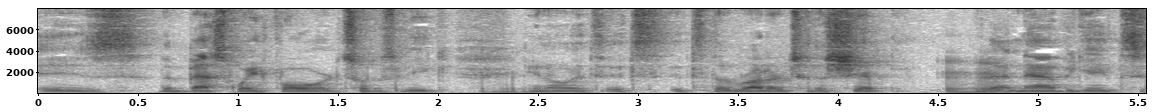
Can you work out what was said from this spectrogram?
is the best way forward, so to speak. You know, it's it's it's the rudder to the ship that navigates,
